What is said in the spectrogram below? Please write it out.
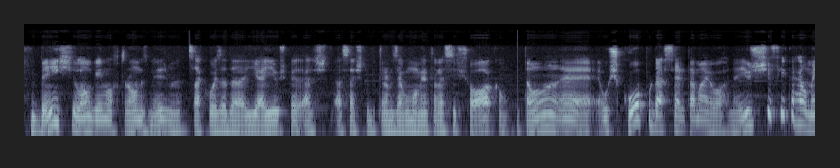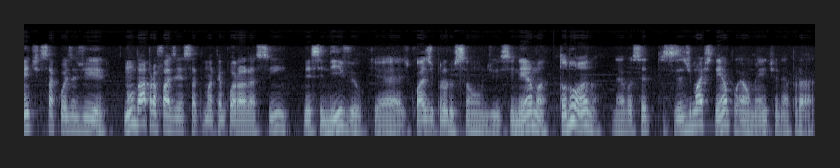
bem estilão Game of Thrones mesmo, né? Essa coisa da. E aí os, as, essas subtramas em algum momento elas se chocam. Então é, o escopo da série tá maior, né? E justifica realmente essa coisa de. Não dá para fazer essa, uma temporada assim, nesse nível, que é quase de produção de cinema, todo ano, né? Você precisa de mais tempo realmente, né? Pra,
